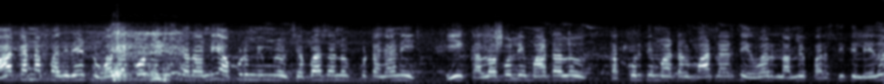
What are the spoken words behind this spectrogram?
మాకన్నా పది రేట్లు వంద కోట్లు తీసుకురండి. అప్పుడు మిమ్మల్ని శబ్బాసాన్ని ఒప్పుకుంటాం. కానీ ఈ కళ్ళబొల్లి మాటలు కక్కుర్తి మాటలు మాట్లాడితే ఎవరు నమ్మే పరిస్థితి లేదు.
